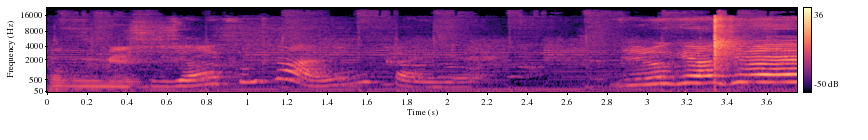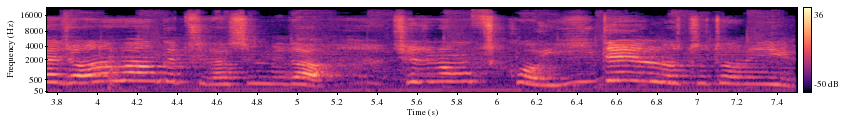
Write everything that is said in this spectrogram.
손흥민. 주장의 품평 아니니까 이게. 이렇게 한 팀의 전후반 끝이 났습니다. 최종 스코어 2대1로 토트넘이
